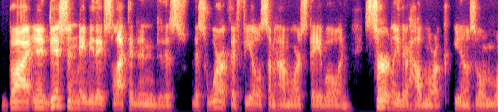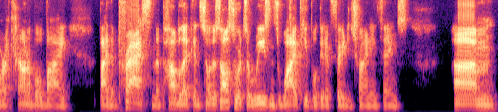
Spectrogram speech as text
But in addition, maybe they've selected into this this work that feels somehow more stable, and certainly they're held more, you know, so more accountable by by the press and the public. And so there's all sorts of reasons why people get afraid to try new things. Um,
